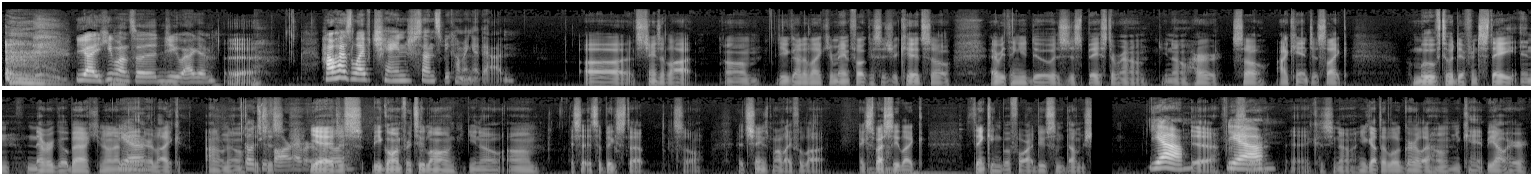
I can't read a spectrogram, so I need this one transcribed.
saying? yeah, he wants a G wagon. yeah. How has life changed since becoming a dad? uh it's changed a lot um you gotta like your main focus is your kid so everything you do is just based around you know her so i can't just like move to a different state and never go back you know what i Yeah. mean or like i don't know Go It's too just- far ever. yeah really. just be gone for too long you know um it's a, it's a big step so it changed my life a lot especially like thinking before i do some dumb shit Yeah. yeah Yeah. sure. Yeah, because you know you got that little girl at home. You can't be out here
